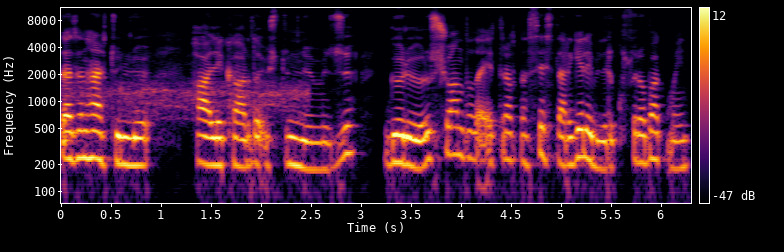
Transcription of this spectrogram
Zaten her türlü halükarda üstünlüğümüzü görüyoruz. Şu anda da etraftan sesler gelebilir kusura bakmayın.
